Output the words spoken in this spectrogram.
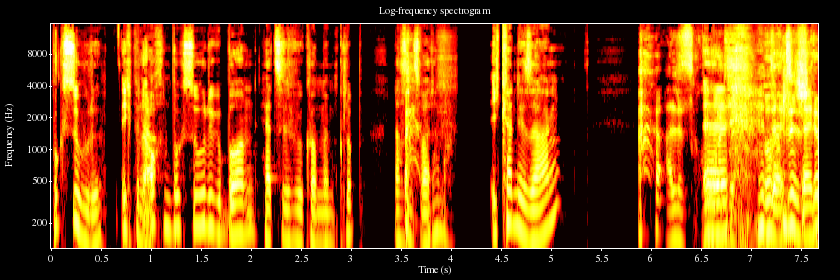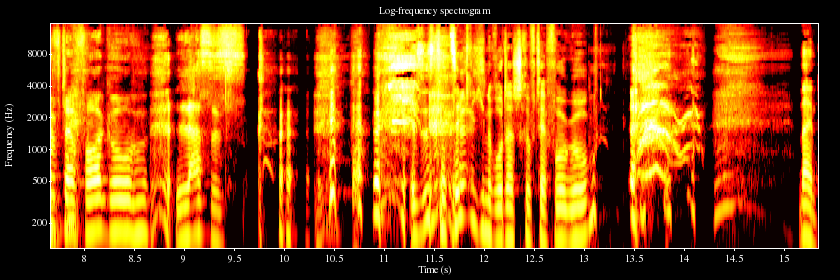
Buxtehude. Ich bin Ja. auch in Buxtehude geboren. Herzlich willkommen im Club. Lass uns weitermachen. Ich kann dir sagen, Alles rote, Äh, rote dein- dein- Schrift hervorgehoben. Lass es. es ist tatsächlich in roter Schrift hervorgehoben. Nein,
